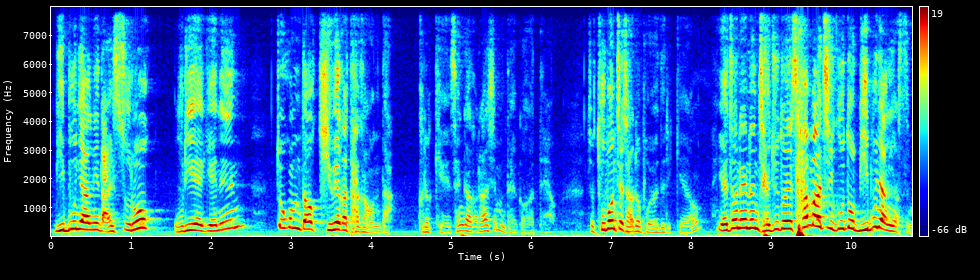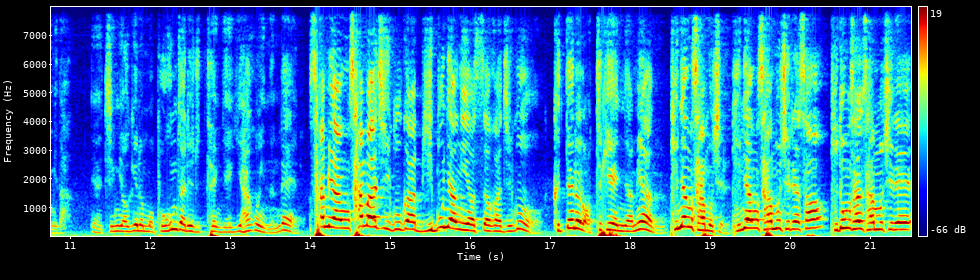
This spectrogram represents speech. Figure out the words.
미분양이 날수록 우리에게는 조금 더 기회가 다가온다. 그렇게 생각을 하시면 될 것 같아요. 자, 두 번째 자료 보여드릴게요. 예전에는 제주도의 사마지구도 미분양이었습니다. 예, 지금 여기는 뭐 보금자리 주택 얘기하고 있는데 삼양 사마지구가 미분양이었어가지고 그때는 어떻게 했냐면 분양 사무실, 분양 사무실에서 부동산 사무실에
